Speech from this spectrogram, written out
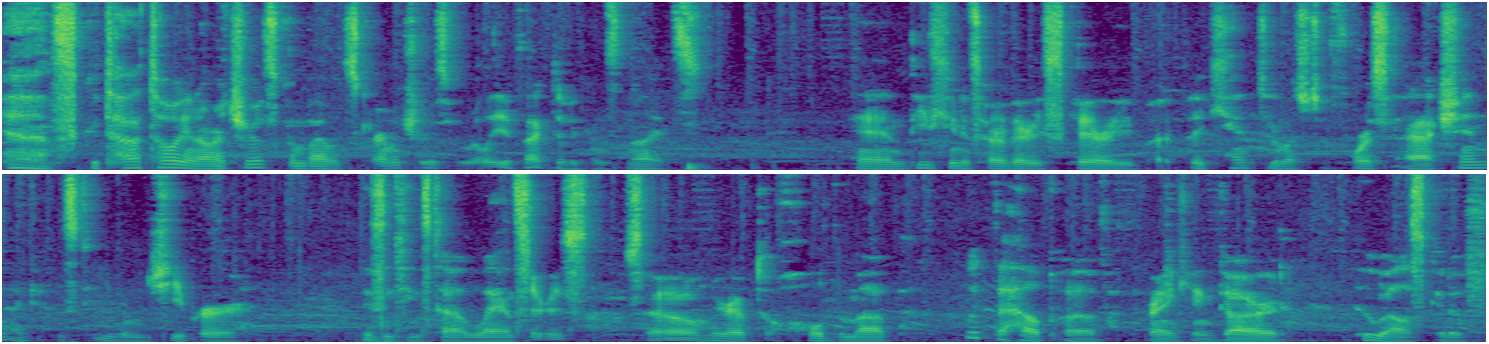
yeah, Scutatoi and archers combined with skirmishers are really effective against knights. And these units are very scary, but they can't do much to force action against even cheaper Byzantine-style lancers. So we were able to hold them up with the help of the Varangian guard. Who else could have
